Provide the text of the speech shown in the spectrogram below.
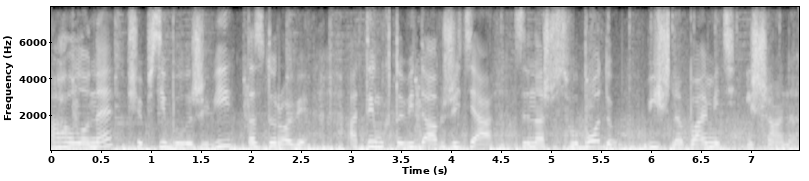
А головне, щоб всі були живі та здорові. А тим, хто віддав життя за нашу свободу, вічна пам'ять і шана.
